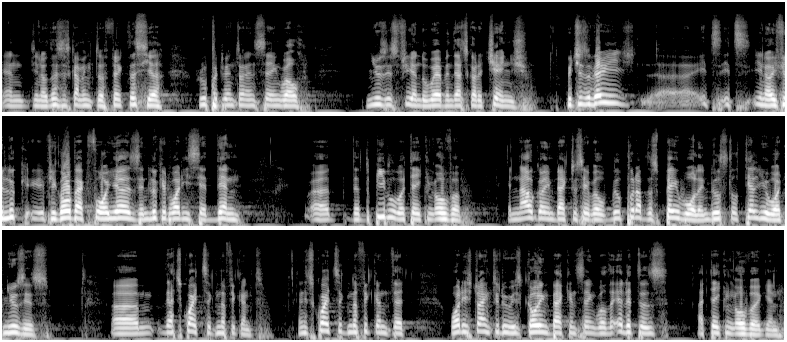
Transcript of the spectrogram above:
and you know, this is coming to effect this year. Rupert went on and saying, well, news is free on the web, and that's got to change, which is a very, uh, it's, it's, you know, if you look, if you go back four years and look at what he said then, uh, that the people were taking over, and now going back to say, well, we'll put up this paywall and we'll still tell you what news is um, that's quite significant. And it's quite significant that what he's trying to do is going back and saying, well, the editors are taking over again.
